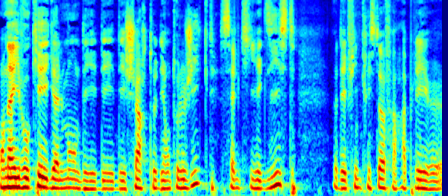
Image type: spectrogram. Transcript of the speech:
On a évoqué également des, chartes déontologiques, celles qui existent. Delphine Christophe a rappelé euh,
